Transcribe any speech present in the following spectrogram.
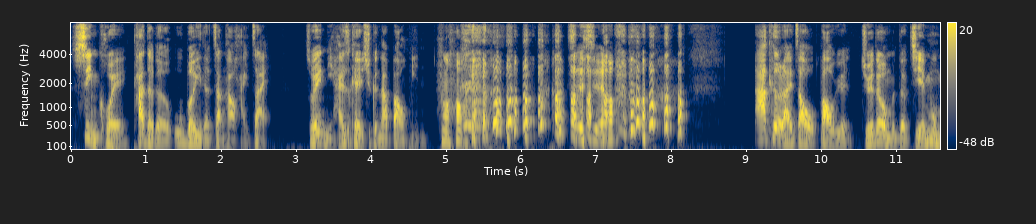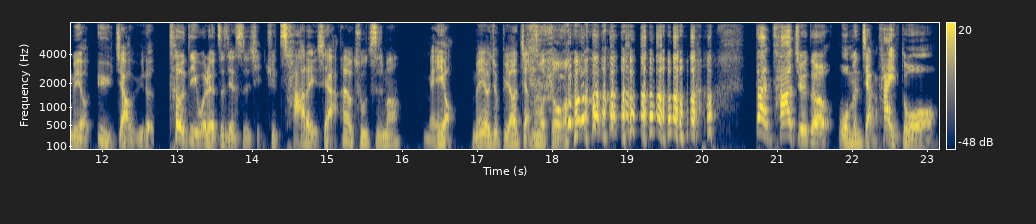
幸亏他的个 Uber E 的账号还在，所以你还是可以去跟他报名。谢谢哦。阿克来找我抱怨，觉得我们的节目没有寓教于乐，特地为了这件事情去查了一下。他有出资吗？没有，没有就不要讲那么多。但他觉得我们讲太多，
